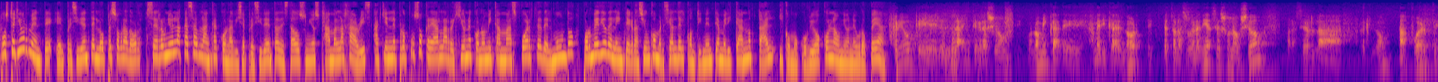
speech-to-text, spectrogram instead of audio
Posteriormente, el presidente López Obrador se reunió en la Casa Blanca con la vicepresidenta de Estados Unidos Kamala Harris, a quien le propuso crear la región económica más fuerte del mundo por medio de la integración comercial del continente americano tal y como como ocurrió con la Unión Europea. Creo que la integración económica de América del Norte respecto a las soberanías es una opción para hacer la región más fuerte.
